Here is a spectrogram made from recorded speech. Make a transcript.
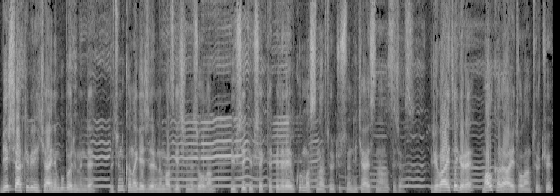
Bir şarkı bir hikayenin bu bölümünde bütün kına gecelerinin vazgeçilmezi olan Yüksek Yüksek Tepelere Ev Kurmasınlar türküsünün hikayesini anlatacağız. Rivayete göre Malkar'a ait olan türkü,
